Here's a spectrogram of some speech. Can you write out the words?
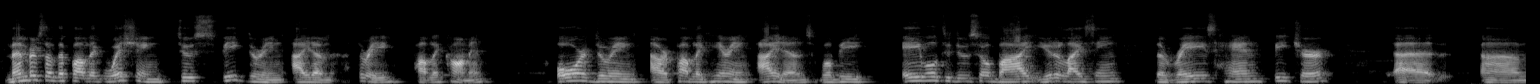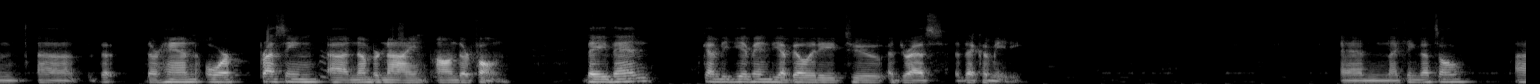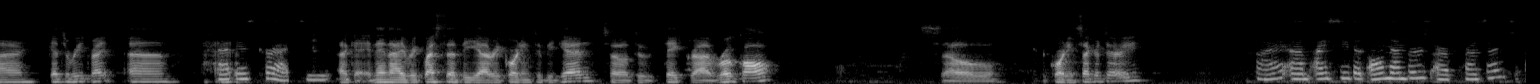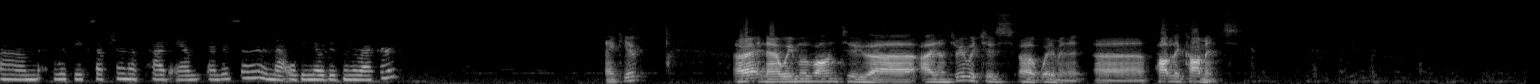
Members of the public wishing to speak during item three, public comment, or during our public hearing items will be able to do so by utilizing the raise hand feature, uh, um, uh, the, their hand or pressing uh, number nine on their phone. They then can be given the ability to address the committee. And I think that's all I get to read, right? Uh, That is correct. Okay, and then I requested the uh, recording to begin. So to take uh, roll call. So recording secretary. Hi, um, I see that all members are present, um, with the exception of Pat Am- Anderson, and that will be noted in the record. Thank you. All right, now we move on to uh, item three, which is, oh, wait a minute, uh, public comments.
